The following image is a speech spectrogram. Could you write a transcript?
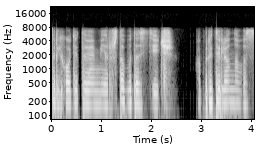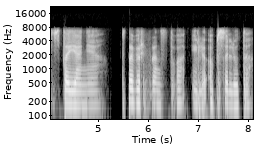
приходит в мир, чтобы достичь определенного состояния совершенства или абсолюта.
